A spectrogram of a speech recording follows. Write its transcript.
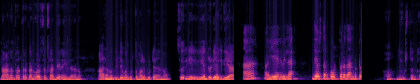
ನಾನಂತೂ ಆ ಥರ ಕನ್ವರ್ಸಕ್ಕೆ ಸಾಧ್ಯನೇ ಇಲ್ಲ ನಾನು. ಆರಾಮಾಗಿ ಇದ್ದೇ ಬಂದ್ಬಿಡ್ತು ಮಲಗ್ಬಿಟ್ಟೆ ನಾನು. ಸರಿ ಏನು ರೆಡಿಯಾಗಿದೆಯಾ ಆ ಏನೂ ಇಲ್ಲ. ದೇವಸ್ಥಾನಕ್ಕೆ ಹೋಗಿ ಬರೋದ ಅಂದ್ಬಿಟ್ಟು. ಹಾಂ ದೇವಸ್ಥಾನಕ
